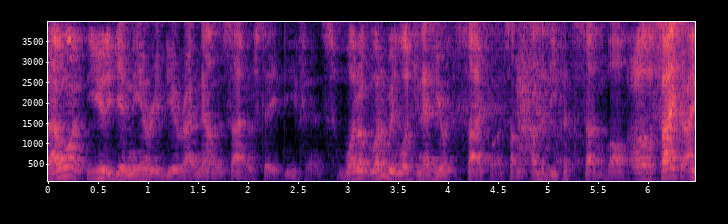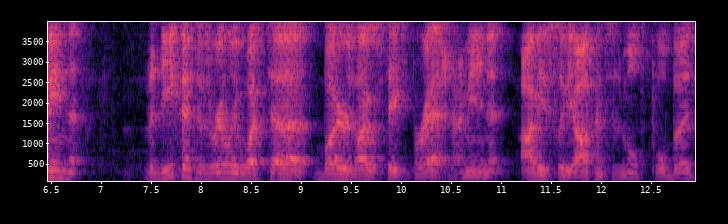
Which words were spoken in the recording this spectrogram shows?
but I want you to give me a review right now on this Iowa State defense. What are, what are we looking at here with the Cyclones on, on the defensive side of the ball? Well, the cycle. I mean, the defense is really what uh, butters Iowa State's bread. I mean, obviously the offense is multiple, but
